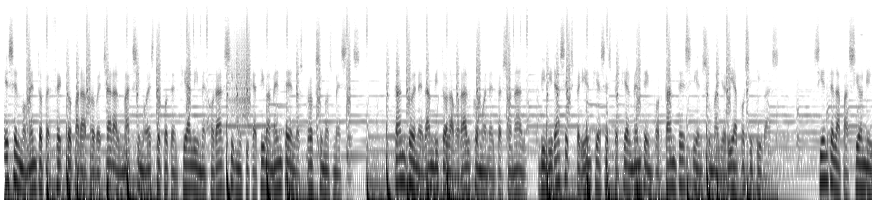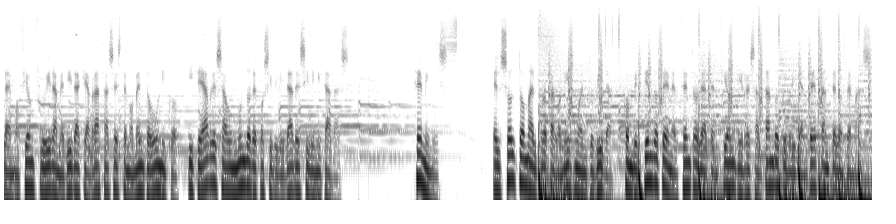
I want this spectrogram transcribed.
Es el momento perfecto para aprovechar al máximo este potencial y mejorar significativamente en los próximos meses. Tanto en el ámbito laboral como en el personal, vivirás experiencias especialmente importantes y en su mayoría positivas. Siente la pasión y la emoción fluir a medida que abrazas este momento único, y te abres a un mundo de posibilidades ilimitadas. Géminis. El sol toma el protagonismo en tu vida, convirtiéndote en el centro de atención y resaltando tu brillantez ante los demás.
